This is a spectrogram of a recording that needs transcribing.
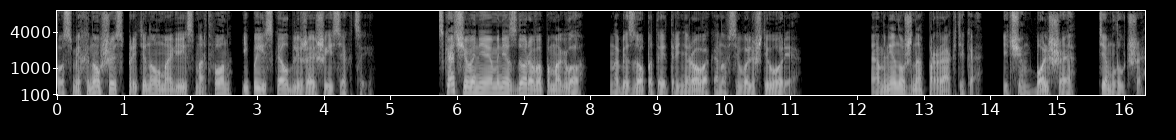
Усмехнувшись, притянул магией смартфон и поискал ближайшие секции. Скачивание мне здорово помогло, но без опыта и тренировок оно всего лишь теория. А мне нужна практика, и чем больше, тем лучше.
